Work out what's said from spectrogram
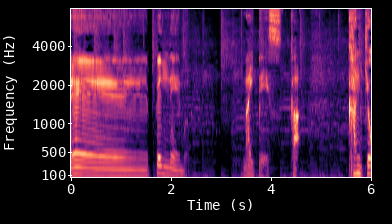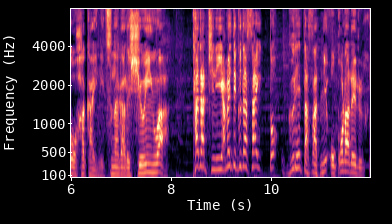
えー、ペンネーム、マイペースか、環境破壊につながる衆院は、直ちにやめてくださいと、グレタさんに怒られる。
